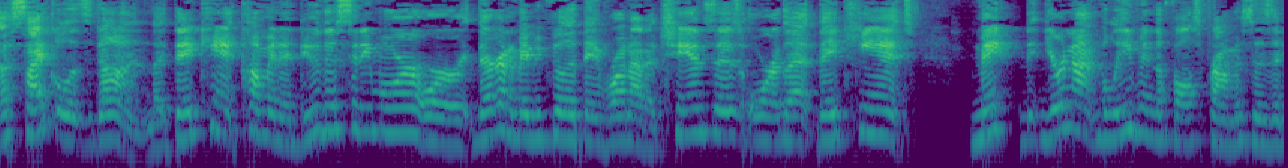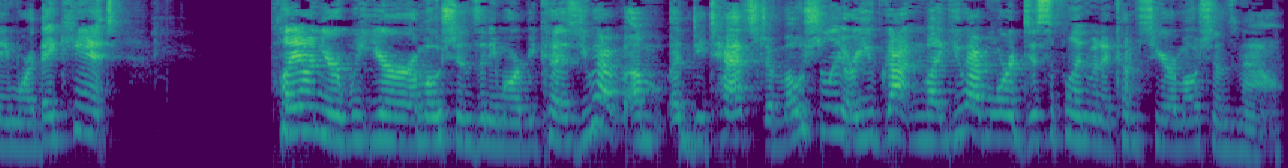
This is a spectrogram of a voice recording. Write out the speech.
a cycle is done. Like they can't come in and do this anymore, or they're gonna maybe feel that they've run out of chances, or that they can't make. You're not believing the false promises anymore. They can't play on your your emotions anymore because you have um, detached emotionally, or you've gotten like you have more discipline when it comes to your emotions now.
